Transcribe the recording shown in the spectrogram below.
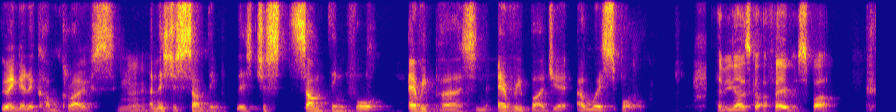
you ain't going to come close. No. And there's just something. There's just something for every person, every budget, and we're spoiled. Have you guys got a favourite spot?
